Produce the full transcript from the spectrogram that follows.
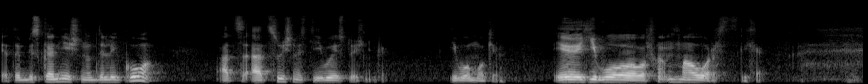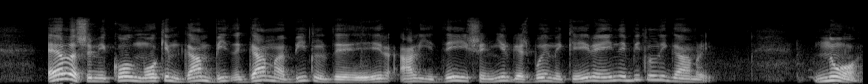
это бесконечно далеко от, от сущности его источника, его мокера, э, его маор. Эла шемикол моким гамма битл дейр аль едейши ниргаш бойми кейра и не битл ли гамрой. Но,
